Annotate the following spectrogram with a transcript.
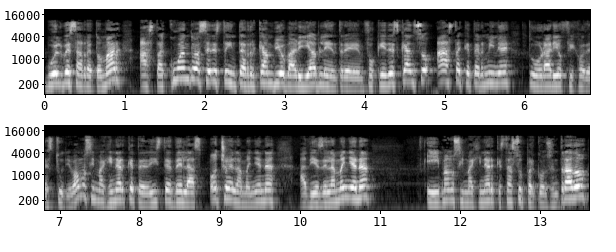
vuelves a retomar hasta cuándo hacer este intercambio variable entre enfoque y descanso hasta que termine tu horario fijo de estudio. Vamos a imaginar que te diste de las 8 de la mañana a 10 de la mañana y vamos a imaginar que estás súper concentrado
